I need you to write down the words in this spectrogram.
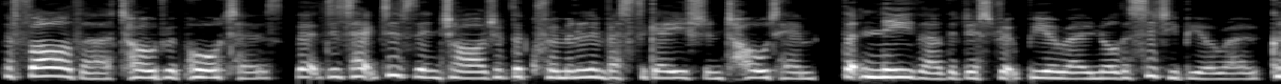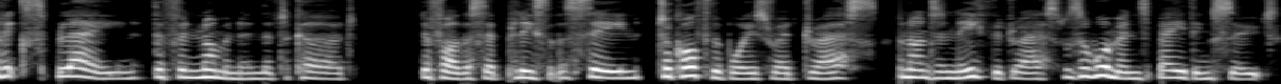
The father told reporters that detectives in charge of the criminal investigation told him that neither the district bureau nor the city bureau could explain the phenomenon that occurred. The father said police at the scene took off the boy's red dress, and underneath the dress was a woman's bathing suit.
